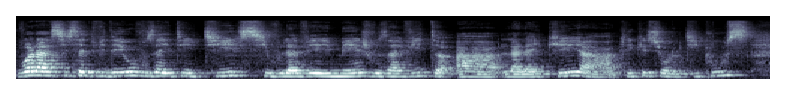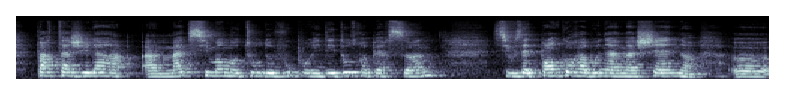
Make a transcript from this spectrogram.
Voilà, si cette vidéo vous a été utile, si vous l'avez aimée, je vous invite à la liker, à cliquer sur le petit pouce, partagez-la un maximum autour de vous pour aider d'autres personnes. Si vous n'êtes pas encore abonné à ma chaîne, euh,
